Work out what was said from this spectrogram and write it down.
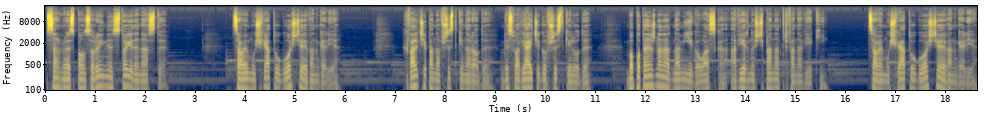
Psalm responsoryjny 111. Całemu światu głoście Ewangelię. Chwalcie Pana wszystkie narody, wysławiajcie Go wszystkie ludy, bo potężna nad nami Jego łaska, a wierność Pana trwa na wieki. Całemu światu głoście Ewangelię.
